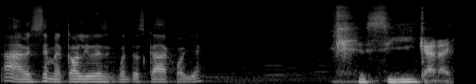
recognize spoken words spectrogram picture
Ah, a veces en Mercado Libre encuentras cada joya. Sí, caray.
